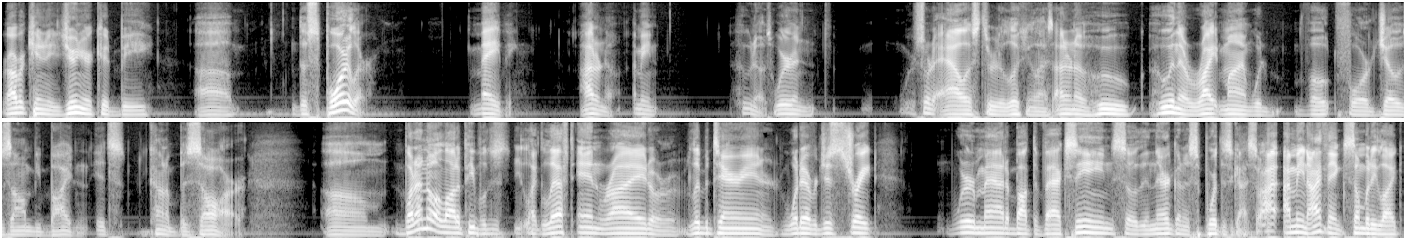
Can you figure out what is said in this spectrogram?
Robert Kennedy Jr. could be uh, the spoiler. Maybe, I don't know. I mean, who knows? We're in we're sort of Alice through the looking glass. I don't know who who in their right mind would vote for Joe Zombie Biden. It's kind of bizarre. Um, but I know a lot of people just like left and right or libertarian or whatever, just straight. We're mad about the vaccine, so then they're going to support this guy. So I, I mean, I think somebody like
